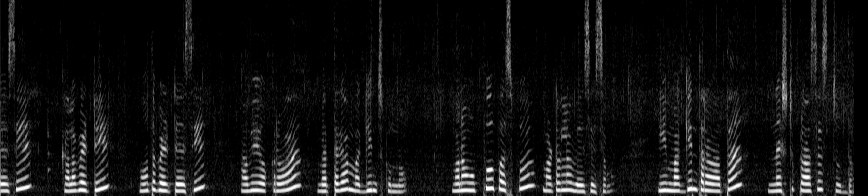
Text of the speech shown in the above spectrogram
వేసి కలబెట్టి మూత పెట్టేసి అవి ఒకరవ మెత్తగా మగ్గించుకుందాం. మనం ఉప్పు పసుపు మటన్లో వేసేసాం. ఈ మగ్గిన తర్వాత నెక్స్ట్ ప్రాసెస్ చూద్దాం.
